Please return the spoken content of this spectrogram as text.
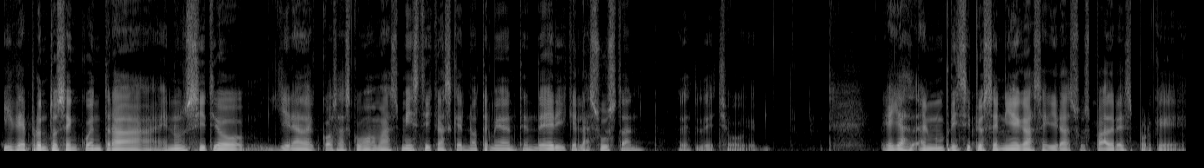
Y de pronto se encuentra en un sitio llena de cosas como más místicas que no termina de entender y que le asustan. De hecho, ella en un principio se niega a seguir a sus padres porque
